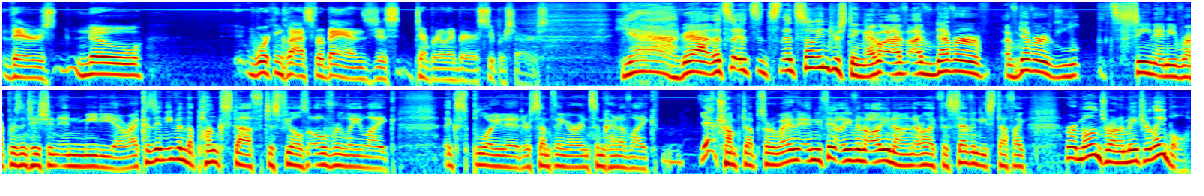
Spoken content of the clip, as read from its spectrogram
there's no working class for bands, just temporarily embarrassed superstars. Yeah, yeah, that's it's it's it's so interesting. I've I've I've never I've never seen any representation in media, right? Because even the punk stuff just feels overly like exploited or something, or in some kind of like Yeah. trumped up sort of way. And, and you think even all you know, or like the '70s stuff, like Ramones were on a major label.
